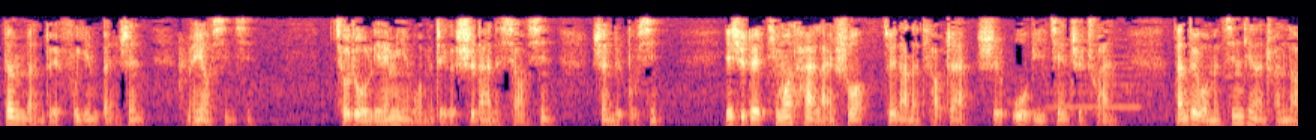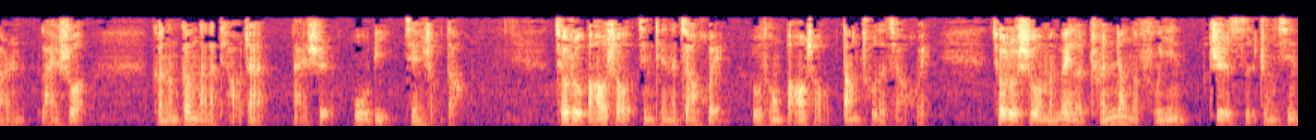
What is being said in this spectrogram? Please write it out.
根本对福音本身没有信心。求主怜悯我们这个时代的小信，甚至不信。也许对提摩太来说，最大的挑战是务必坚持传；但对我们今天的传道人来说，可能更大的挑战乃是务必坚守道。求主保守今天的教会。如同保守当初的教会，求主使我们为了纯正的福音至死忠心，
